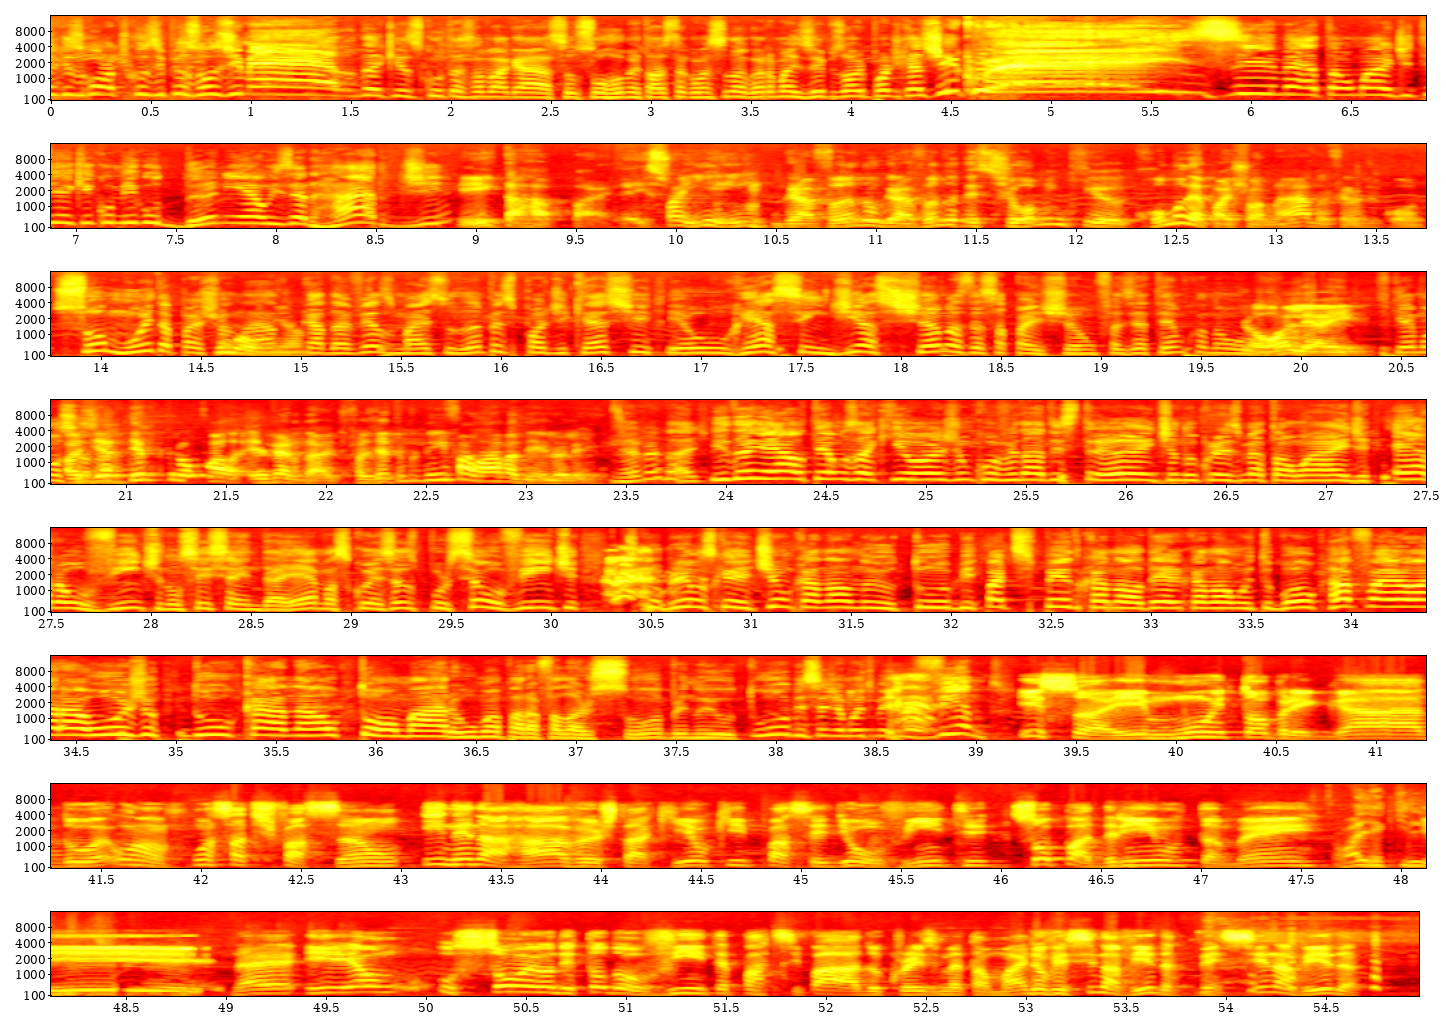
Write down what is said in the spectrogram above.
punks, góticos e pessoas de merda que escuta essa bagaça. Eu sou o Rometal e está começando agora mais um episódio do podcast de Crazy Metal Mind. Tem aqui comigo o Daniel Ezerhard. Eita, rapaz, é isso aí, hein? gravando, gravando desse homem que, como ele é apaixonado, afinal de contas. Sou muito apaixonado, cada vez mais. Estudando pra esse podcast, eu reacendi as chamas dessa paixão. Fazia tempo que eu não. Olha aí. Fiquei emocionado. Fazia tempo que eu não falava. É verdade, fazia tempo que nem falava dele, olha aí. É verdade. E Daniel, temos aqui hoje um convidado estreante no Crazy Metal Mind. Era ouvinte, não sei se ainda é, mas conhecemos por ser ouvinte. Descobrimos que ele tinha um canal no YouTube. Participei do canal dele, canal muito bom. Rafael Araújo, do canal Tomar Uma para falar sobre no YouTube. Seja muito bem-vindo. Isso aí, muito obrigado. É uma, uma satisfação inenarrável estar aqui. Eu que passei de ouvinte, sou padrinho também. Olha que lindo. E, né, e é um- o sonho de todo ouvinte é participar do Crazy Metal Mind. Eu venci na vida, venci na vida.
